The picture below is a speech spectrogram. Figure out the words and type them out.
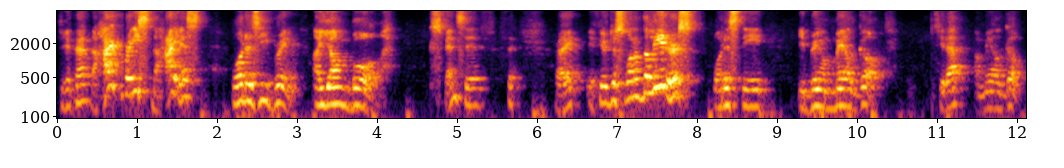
Do you get that? The high priest, the highest, what does he bring? A young bull. Expensive, right? If you're just one of the leaders, what is the, you bring a male goat. See that? A male goat.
